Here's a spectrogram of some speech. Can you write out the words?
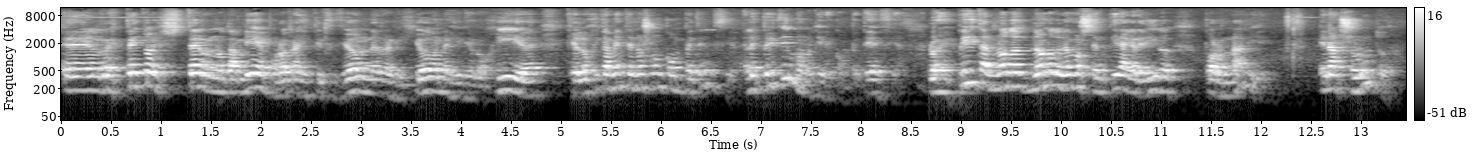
El respeto externo también por otras instituciones, religiones, ideologías, que lógicamente no son competencias. El espiritismo no tiene competencias. Los espíritas no, no nos debemos sentir agredidos por nadie, en absoluto.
